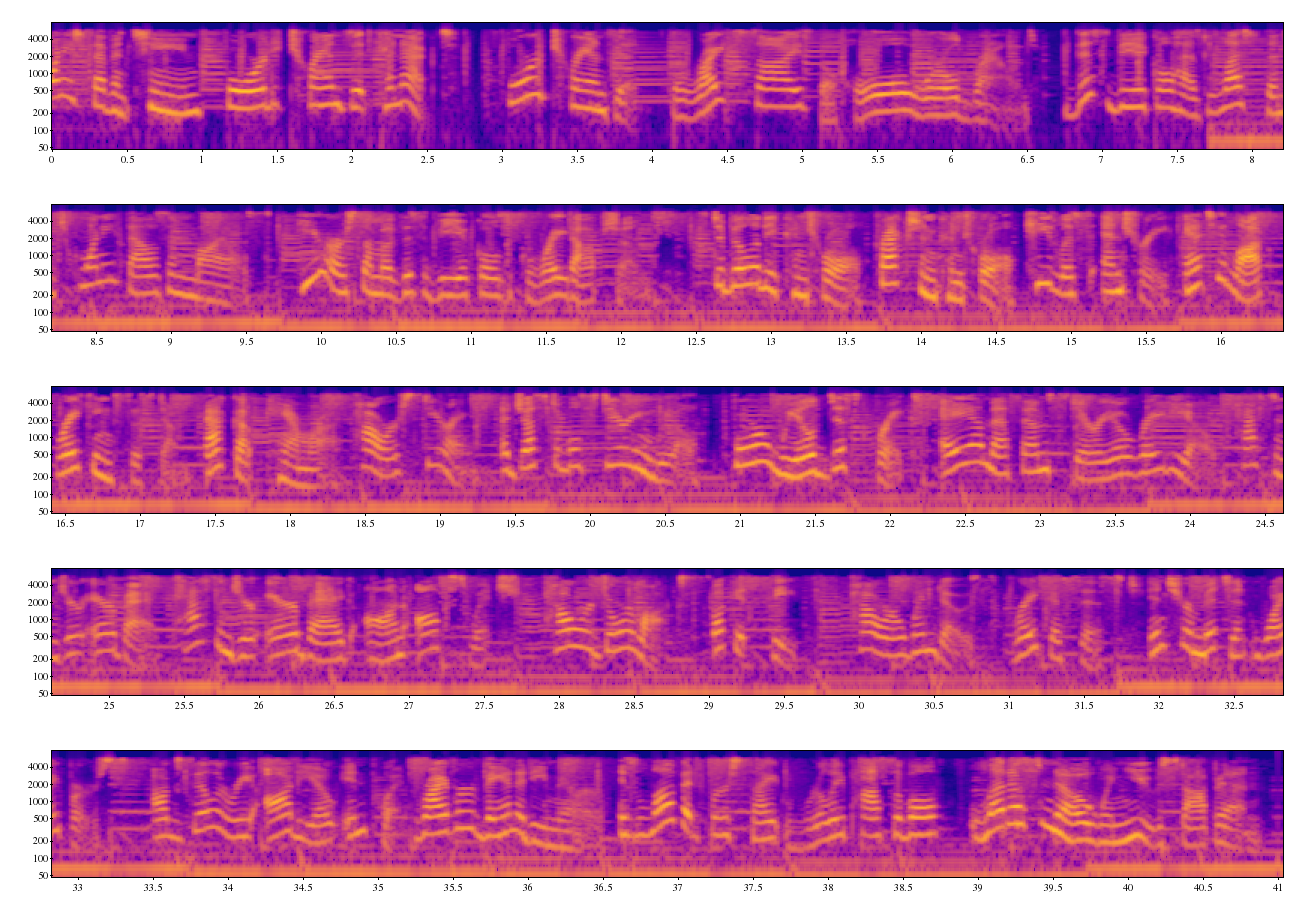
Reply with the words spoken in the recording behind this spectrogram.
2017 Ford Transit Connect. Ford Transit, the right size the whole world round. This vehicle has less than 20,000 miles. Here are some of this vehicle's great options. Stability control, traction control, keyless entry, anti-lock braking system, backup camera, power steering, adjustable steering wheel, four-wheel disc brakes, AM FM stereo radio, passenger airbag, passenger airbag on off switch, power door locks, bucket seats, power windows, brake assist, intermittent wipers, auxiliary audio input, driver vanity mirror. Is love at first sight really possible? Let us know when you stop in.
